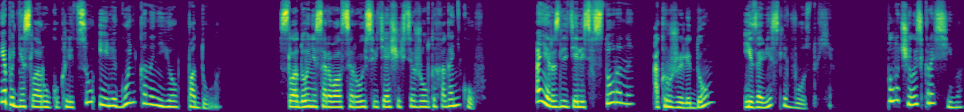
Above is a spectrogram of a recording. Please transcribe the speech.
Я поднесла руку к лицу и легонько на нее подула. С ладони сорвался рой светящихся желтых огоньков. Они разлетелись в стороны, окружили дом и зависли в воздухе. Получилось красиво.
